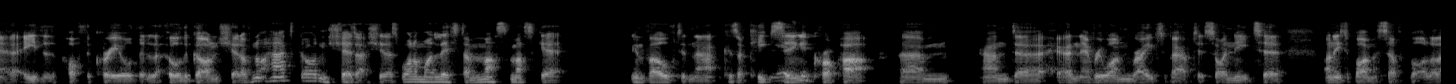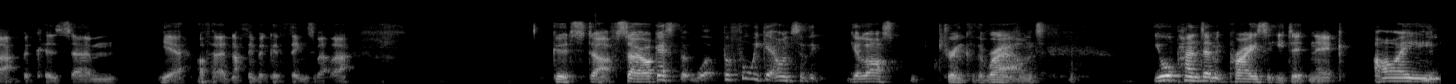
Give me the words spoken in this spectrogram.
uh, either the apothecary or the or the garden shed. I've not had garden shed actually. That's one on my list. I must must get involved in that because I keep yeah. seeing it crop up. Um, and uh, and everyone raves about it. So I need to I need to buy myself a bottle of that because um, yeah, I've heard nothing but good things about that. Good stuff. So I guess, but before we get on to the, your last drink of the round, your pandemic praise that you did, Nic, I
